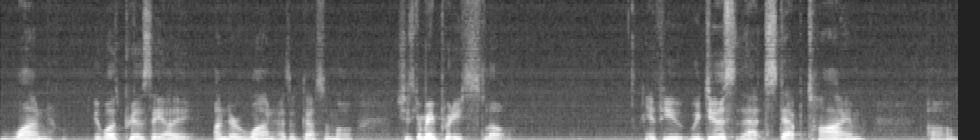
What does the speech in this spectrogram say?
1, it was previously a, under 1 as a decimal, she's going to be pretty slow. If you reduce that step time, um,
